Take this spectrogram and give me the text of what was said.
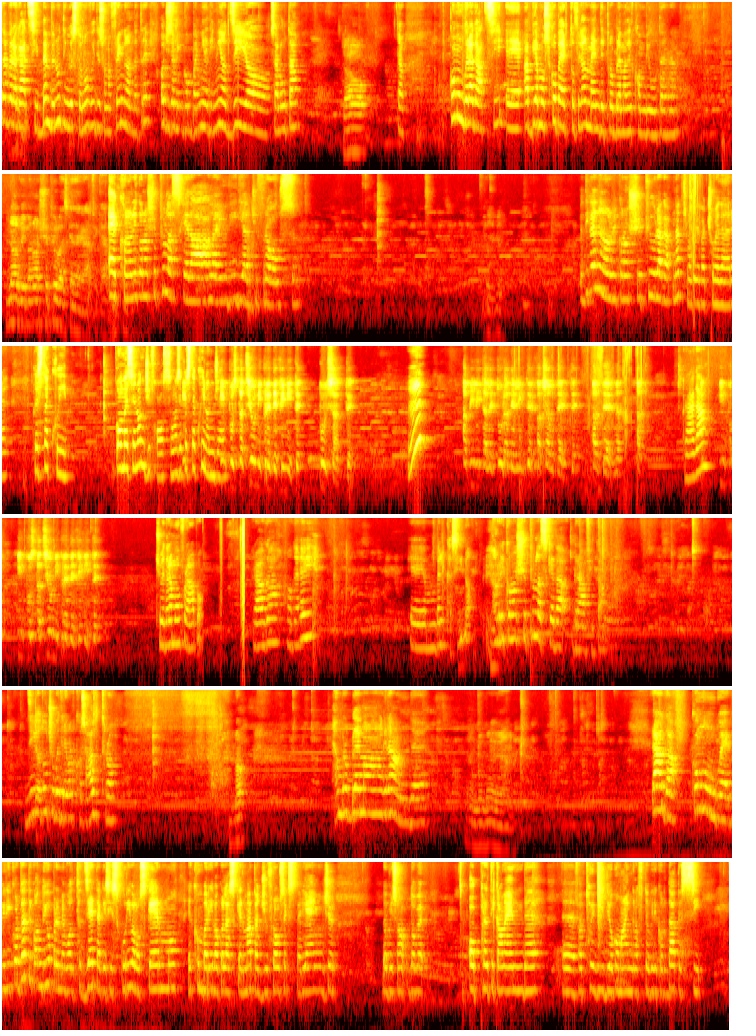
Salve ragazzi, benvenuti in questo nuovo video, sono Frankland 3 Oggi siamo in compagnia di mio zio, saluta Ciao. Ciao. Comunque ragazzi, eh, abbiamo scoperto finalmente il problema del computer Non riconosce più la scheda grafica. Ecco, non riconosce più la scheda, la Nvidia GeForce Praticamente non riconosce più, raga. Un attimo che vi faccio vedere. Questa qui. Come se non ci fosse, come se questa qui non c'è. Impostazioni predefinite. Pulsante. Eh? Abilita lettura dell'interfaccia utente. Alterna. A. Raga, Impo- impostazioni predefinite. ci vedremo fra poco. Raga, ok. È un bel casino. Non riconosce più la scheda grafica. Zio, tu ci puoi dire qualcos'altro? No. È un problema grande. È un problema grande. Raga, comunque, vi ricordate quando io premevo Alt Z che si scuriva lo schermo e compariva quella schermata GeForce Experience dove, so- dove ho praticamente eh, fatto i video con Minecraft, vi ricordate? Sì.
